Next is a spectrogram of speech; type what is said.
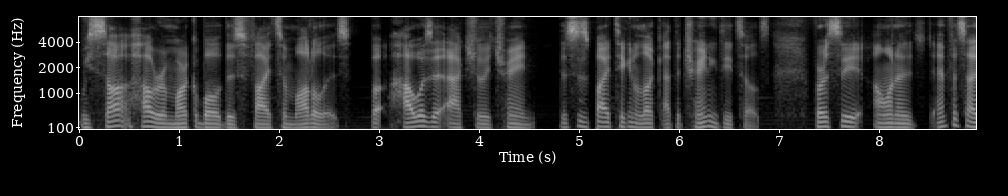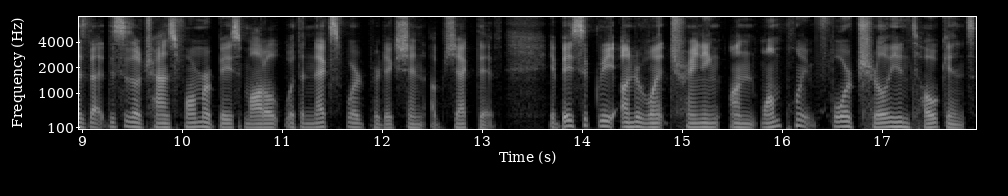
We saw how remarkable this Phi 2 model is, but how was it actually trained? This is by taking a look at the training details. Firstly, I want to emphasize that this is a transformer based model with a next word prediction objective. It basically underwent training on 1.4 trillion tokens.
